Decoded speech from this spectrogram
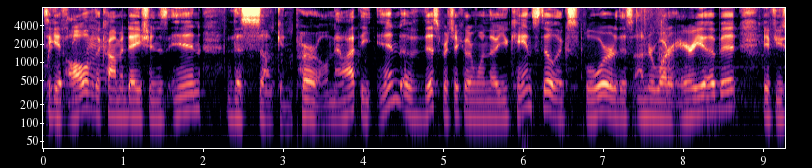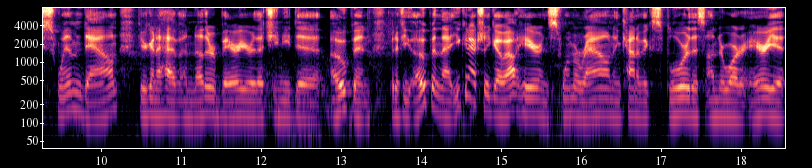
to get all of the commendations in the Sunken Pearl. Now, at the end of this particular one, though, you can still explore this underwater area a bit. If you swim down, you're going to have another barrier that you need to open. But if you open that, you can actually go out here and swim around and kind of explore this underwater area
